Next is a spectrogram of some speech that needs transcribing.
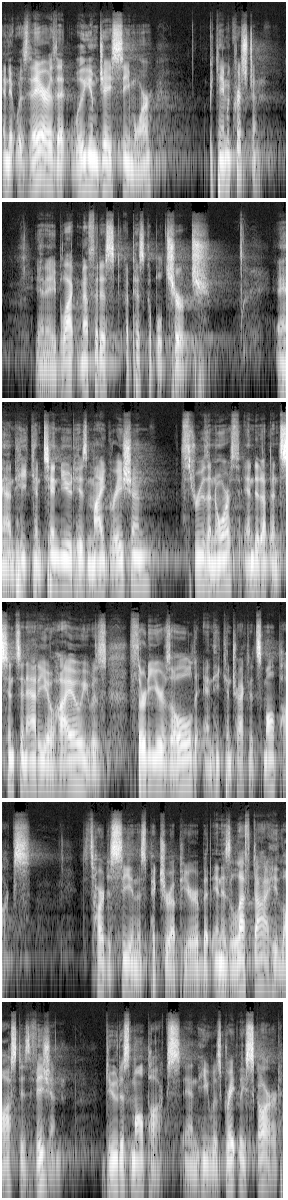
And it was there that William J. Seymour became a Christian in a black Methodist Episcopal church. And he continued his migration through the north, ended up in Cincinnati, Ohio. He was 30 years old and he contracted smallpox. It's hard to see in this picture up here, but in his left eye, he lost his vision due to smallpox and he was greatly scarred.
